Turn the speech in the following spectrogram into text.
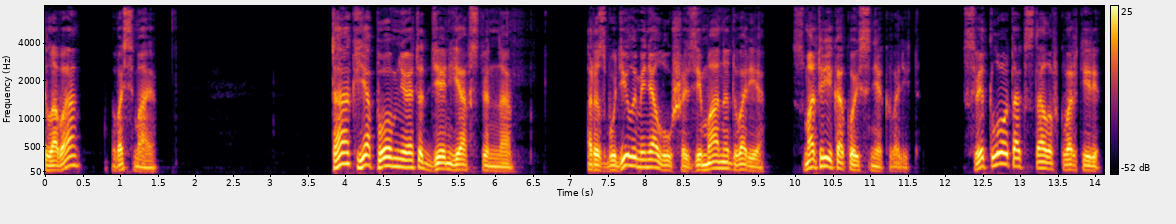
Глава восьмая Так я помню этот день явственно. Разбудила меня Луша, зима на дворе. Смотри, какой снег валит. Светло так стало в квартире,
